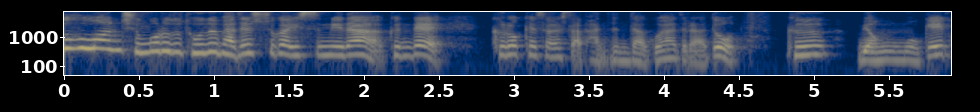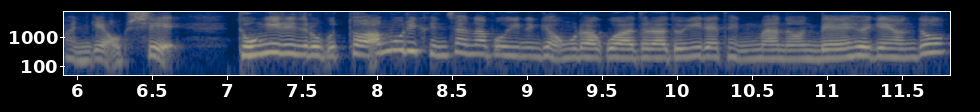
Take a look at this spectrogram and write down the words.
후원 중으로도 돈을 받을 수가 있습니다. 근데 그렇게 설사 받는다고 하더라도 그 명목에 관계없이 동일인으로부터 아무리 괜찮아 보이는 경우라고 하더라도 1회 100만 원, 매 회계연도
